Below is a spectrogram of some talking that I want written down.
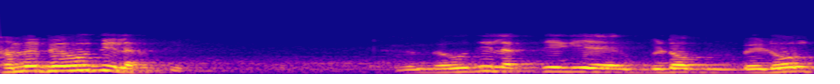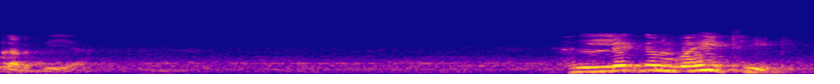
हमें बेहूदी लगती। हमें बेहूदी लगती है कि ये बेडोल कर दिया। लेकिन वही ठीक है।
